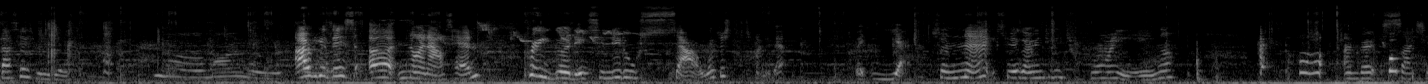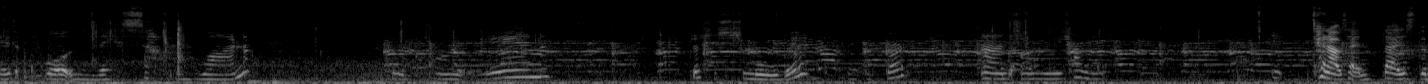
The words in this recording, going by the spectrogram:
That tastes really good. Mom, I would give this a 9 out of 10. Pretty good. It's a little sour, just a tiny bit. But yeah. So next we're going to be trying. I'm very excited for this one. Just a small bit. There you go. And I'm be trying it. 10 out of 10. That is the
